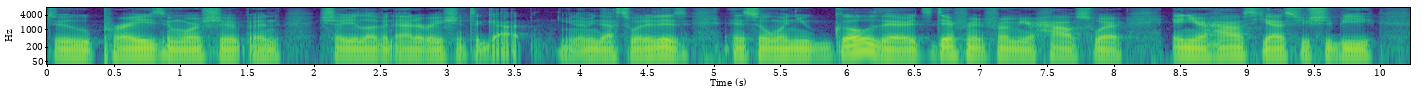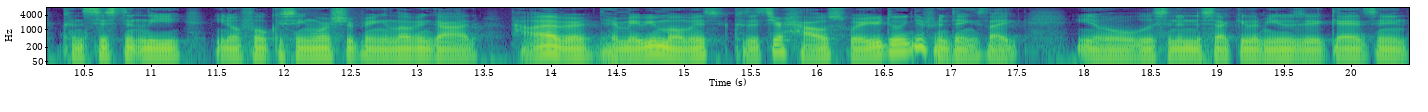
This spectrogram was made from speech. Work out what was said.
to praise and worship and show your love and adoration to God. You know I mean? That's what it is. And so when you go there, it's different from your house where in your house, yes, you should be consistently, you know, focusing, worshiping and loving God. However, there may be moments because it's your house where you're doing different things like, you know, listening to secular music, dancing,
